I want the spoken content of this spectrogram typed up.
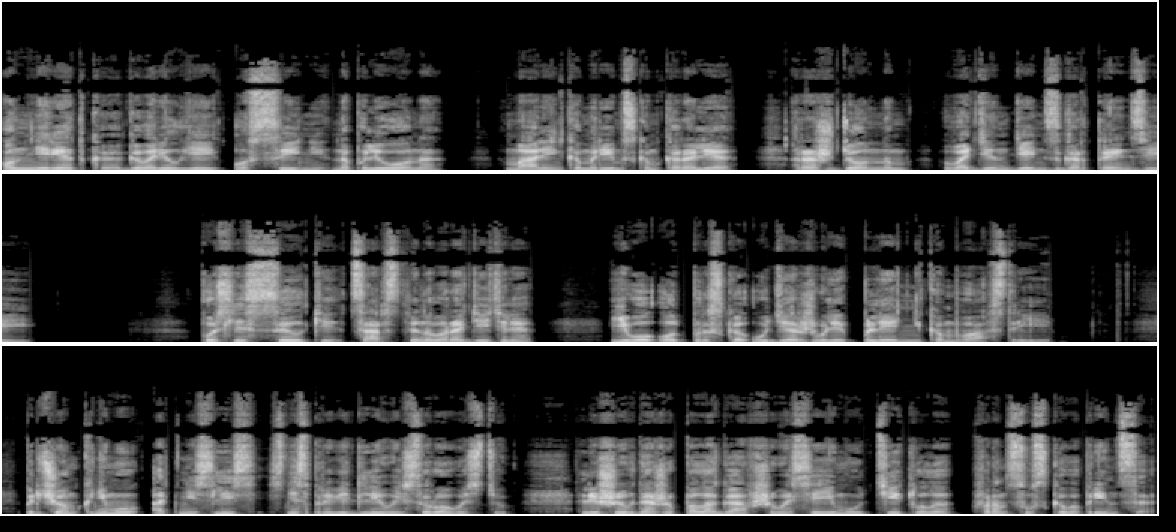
Он нередко говорил ей о сыне Наполеона, маленьком римском короле, рожденном в один день с Гортензией. После ссылки царственного родителя его отпрыска удерживали пленником в Австрии. Причем к нему отнеслись с несправедливой суровостью, лишив даже полагавшегося ему титула французского принца.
